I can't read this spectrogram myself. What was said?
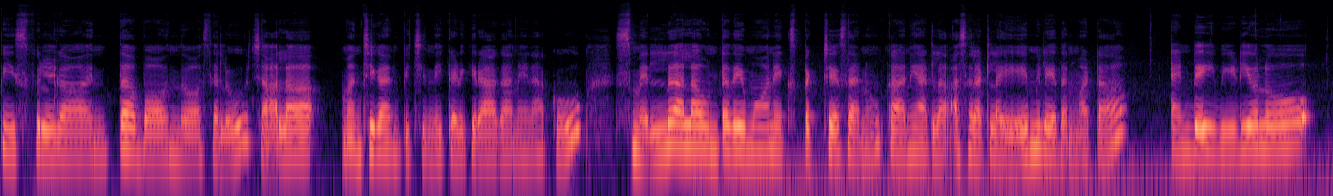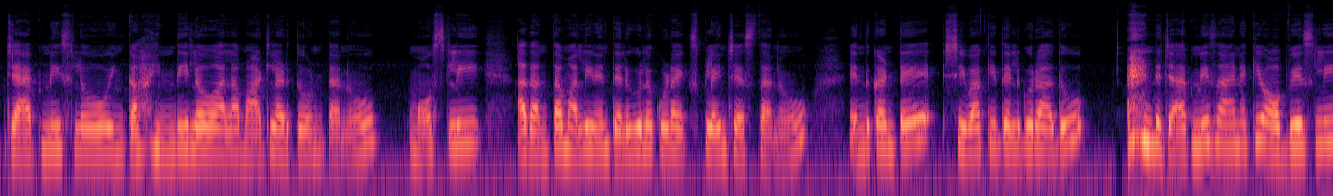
పీస్ఫుల్గా ఎంత బాగుందో అసలు. చాలా మంచిగా అనిపించింది ఇక్కడికి రాగానే నాకు. స్మెల్ అలా ఉంటుందేమో అని ఎక్స్పెక్ట్ చేశాను కానీ అట్లా అసలు అట్లా ఏమీ లేదనమాట. అండ్ ఈ వీడియోలో జాపనీస్లో ఇంకా హిందీలో అలా మాట్లాడుతూ ఉంటాను. మోస్ట్లీ అదంతా మళ్ళీ నేను తెలుగులో కూడా ఎక్స్ప్లెయిన్ చేస్తాను. ఎందుకంటే శివాకి తెలుగు రాదు అండ్ జాపనీస్ ఆయనకి ఆబ్వియస్లీ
